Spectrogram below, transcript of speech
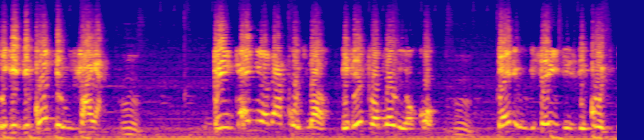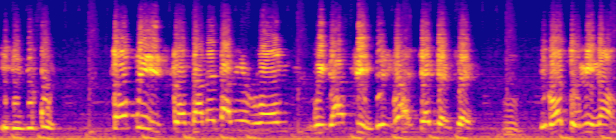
It is the coach they will fire. Hmm. Bring any other coach now, the same problem will occur. Hmm. Then they will be saying it is the coach, it is the coach. Something is fundamentally wrong with that team. They go and check themselves. Hmm. Because to me now,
